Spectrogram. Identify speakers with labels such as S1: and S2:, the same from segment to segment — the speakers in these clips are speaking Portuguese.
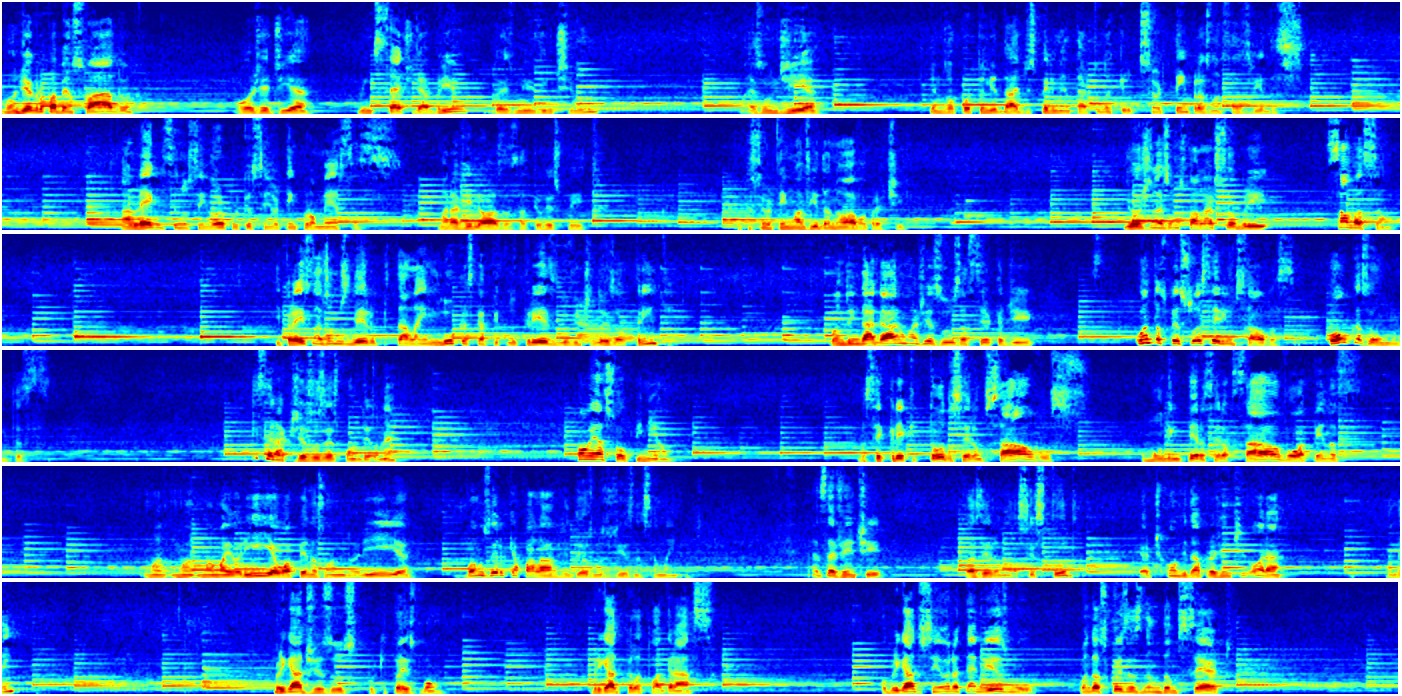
S1: Bom dia, grupo abençoado. Hoje é dia 27 de abril de 2021. Mais um dia que temos a oportunidade de experimentar tudo aquilo que o Senhor tem para as nossas vidas. Alegre-se no Senhor, porque o Senhor tem promessas maravilhosas a teu respeito. Porque o Senhor tem uma vida nova para ti. E hoje nós vamos falar sobre salvação. E para isso nós vamos ler o que está lá em Lucas capítulo 13, do 22 ao 30, quando indagaram a Jesus acerca de quantas pessoas seriam salvas, poucas ou muitas. O que será que Jesus respondeu, né? Qual é a sua opinião? Você crê que todos serão salvos? O mundo inteiro será salvo? Ou apenas uma, uma, uma maioria? Ou apenas uma minoria? Vamos ver o que a palavra de Deus nos diz nessa manhã. Antes da gente fazer o nosso estudo, quero te convidar para a gente orar. Amém? Obrigado, Jesus, porque tu és bom. Obrigado pela tua graça. Obrigado, Senhor, até mesmo quando as coisas não dão certo.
